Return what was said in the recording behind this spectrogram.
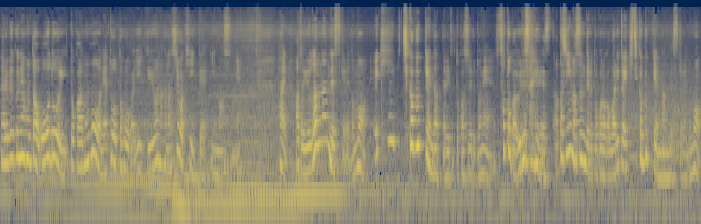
なるべくね本当は大通りとかの方をね通った方がいいっていうような話は聞いていますね。はい、あと余談なんですけれども駅地下物件だったりとかするとね外がうるさいです。私今住んでるところが割と駅地下物件なんですけれども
